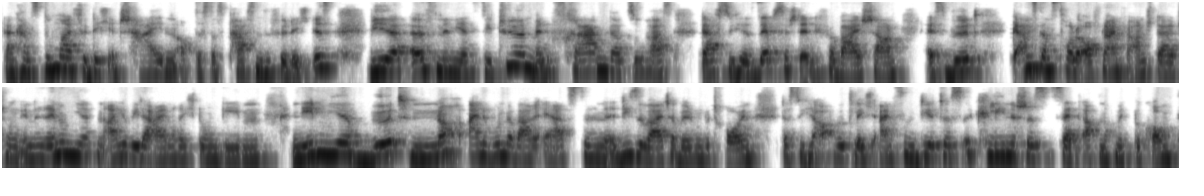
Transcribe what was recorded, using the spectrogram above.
Dann kannst du mal für dich entscheiden, ob das das Passende für dich ist. Wir öffnen jetzt die Türen. Wenn du Fragen dazu hast, darfst du hier selbstverständlich vorbeischauen. Es wird ganz, ganz tolle Offline-Veranstaltungen in renommierten Ayurveda-Einrichtungen geben. Neben mir wird noch eine wunderbare Ärztin diese Weiterbildung betreuen, dass du hier auch wirklich ein fundiertes klinisches Setup noch mitbekommt.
